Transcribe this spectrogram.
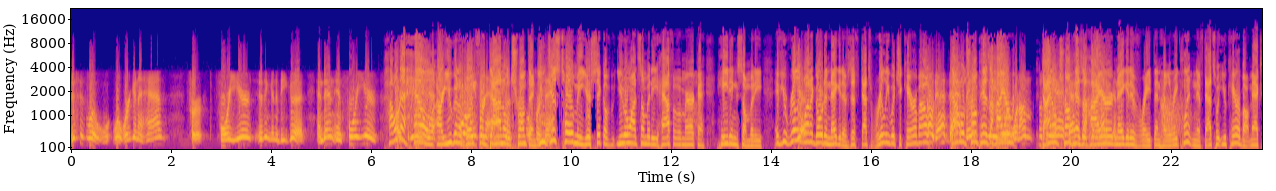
this is what what we're going to have for four years isn't going to be good. And then in four years, how the hell are you going to vote for Donald Trump? Then you just told me you're sick of you don't want somebody half of America hating somebody. If you really yes. want to go to negatives, if that's really what you care about, no, that, that Donald Trump has a higher Donald at, Trump has a higher negative rate than Hillary Clinton. If that's what you care about, Max.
